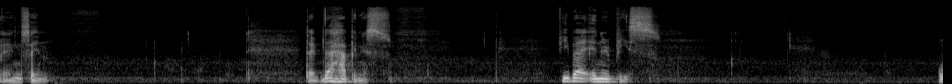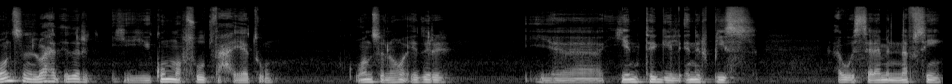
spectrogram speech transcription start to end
الإنسان. طيب ده happiness في بقى inner peace. و once إن الواحد قدر يكون مبسوط في حياته و once إن هو قدر ينتج ال inner peace أو السلام النفسي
